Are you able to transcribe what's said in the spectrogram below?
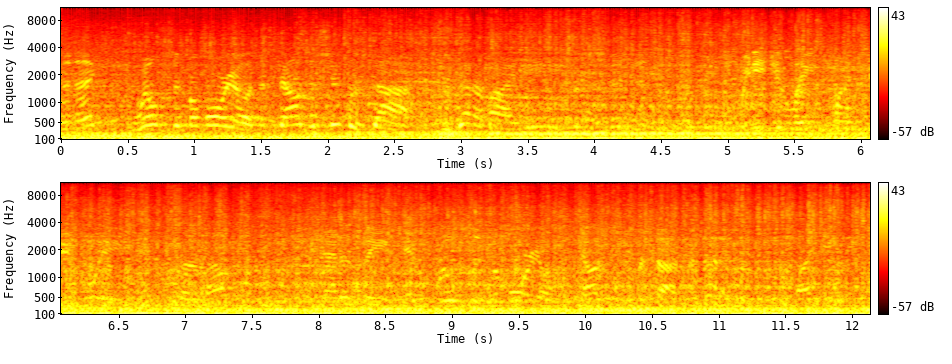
The next Wilson Memorial is the Sounds of Superstar, presented by Amy Transmission. We need you late 22, please. That is the Tim Wilson Memorial, Sounds of Superstar, presented by Amy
